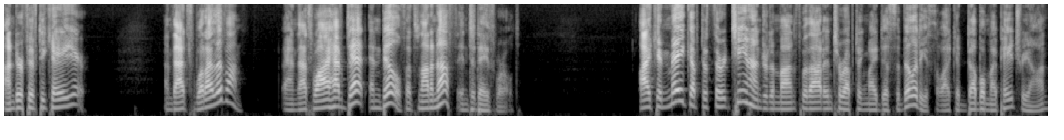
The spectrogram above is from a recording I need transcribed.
under 50k a year, and that's what I live on, and that's why I have debt and bills. That's not enough in today's world. I can make up to 1300 a month without interrupting my disability, so I could double my Patreon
